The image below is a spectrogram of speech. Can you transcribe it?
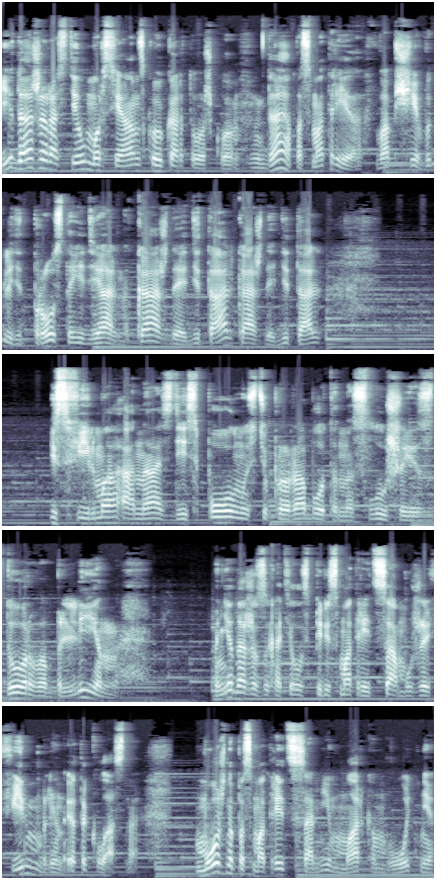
И даже растил марсианскую картошку. Да, посмотри, вообще выглядит просто идеально. Каждая деталь, каждая деталь из фильма, она здесь полностью проработана. Слушай, здорово, блин. Мне даже захотелось пересмотреть сам уже фильм, блин, это классно. Можно посмотреть с самим Марком Уотни.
